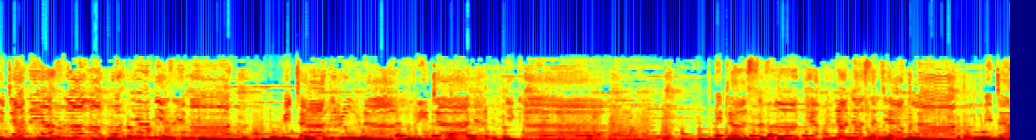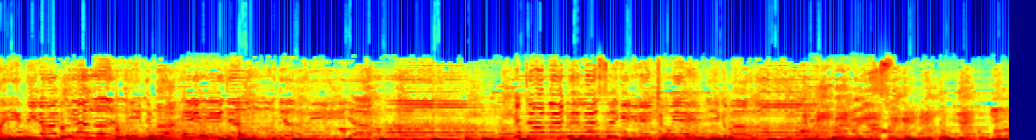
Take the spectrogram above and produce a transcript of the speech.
မြတ်တရားကပွားများမြင့်စေမှာမေတ္တာကရုဏာမုရိတာနဲ့ဥပိ္ပခာမေတ္တာစပြအနန္တစัจ जा ဝလာမေတ္တာဤသီရာဖြင့်ဒီမြမအေးချမ်းကြစီယာမေတ္တာမတွေလည်းဆွေကြီးတွေတို့ရဲ့မြေကပါမေတ္တာမတွေလည်းဆွေကြီးတွေတို့ရဲ့မြေကပါမေတ္တာဆွေကြီးအေး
